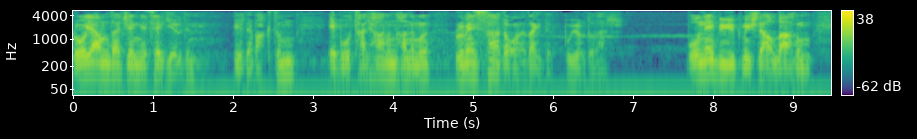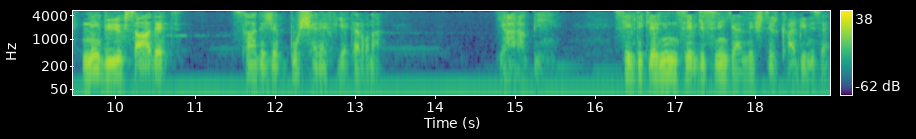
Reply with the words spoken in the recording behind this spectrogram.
Rüyamda cennete girdim. Bir de baktım Ebu Talha'nın hanımı Rümeysa da oradaydı buyurdular. Bu ne büyük müjde Allah'ım, ne büyük saadet. Sadece bu şeref yeter ona. Ya Rabbi, sevdiklerinin sevgisini yerleştir kalbimize.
